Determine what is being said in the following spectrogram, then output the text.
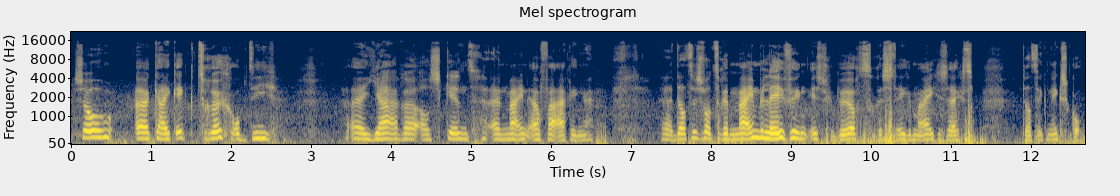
zo uh, kijk ik terug op die uh, jaren als kind en mijn ervaringen. Uh, dat is wat er in mijn beleving is gebeurd. Er is tegen mij gezegd dat ik niks kon.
